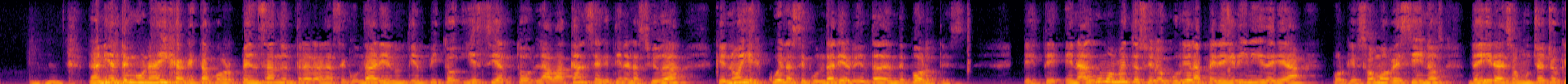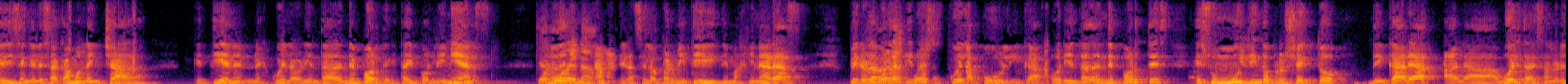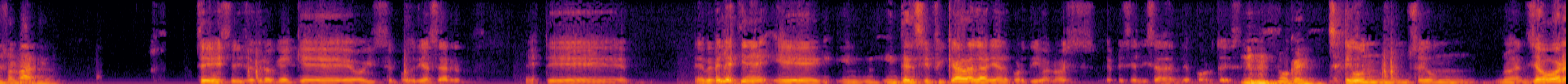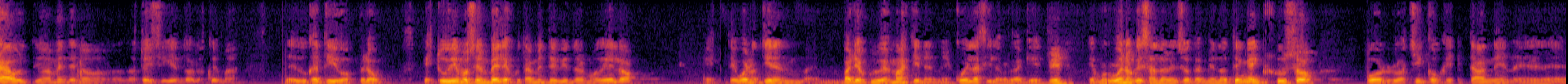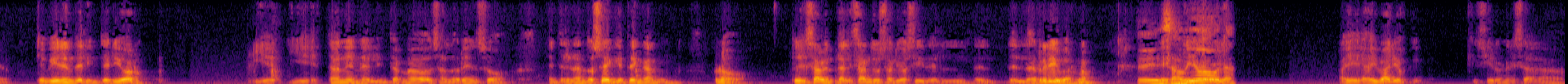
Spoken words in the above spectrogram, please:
Daniel, tengo una hija que está por pensando entrar a la secundaria en un tiempito y es cierto la vacancia que tiene la ciudad, que no hay escuela secundaria orientada en deportes. Este, en algún momento se le ocurrió la peregrina idea porque somos vecinos, de ir a esos muchachos que dicen que le sacamos la hinchada, que tienen una escuela orientada en deporte, que está ahí por Liniers. Que buena. De ninguna manera se lo permití, te imaginarás. Pero la verdad que no es escuela pública orientada en deportes, es un muy lindo proyecto de cara a la vuelta de San Lorenzo al barrio. Sí, sí, yo creo que hay que, hoy se podría hacer, este, Vélez tiene eh, intensificada el área deportiva, no es especializada en deportes. Según, según, yo ahora últimamente no, no estoy siguiendo los temas educativos, pero estuvimos en Vélez justamente viendo el modelo. Este, bueno, tienen varios clubes más, tienen escuelas y la verdad que es muy bueno que San Lorenzo también lo tenga, incluso por los chicos que están en que vienen del interior y, y, están en el internado de San Lorenzo entrenándose, que tengan, bueno, ustedes saben, Alessandro salió así del, del, de River, ¿no? Sí, este, Saviola. Hay, hay varios que, hicieron esa,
